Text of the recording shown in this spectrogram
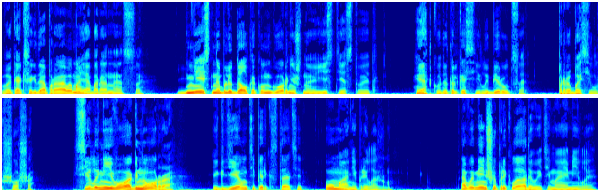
Вы, как всегда, правы, моя баронесса. Днесь наблюдал, как он горничную естествует. И откуда только силы берутся, пробасил Шоша. Силы не его, а Гнора. И где он теперь, кстати, ума не приложу. А вы меньше прикладывайте, моя милая.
